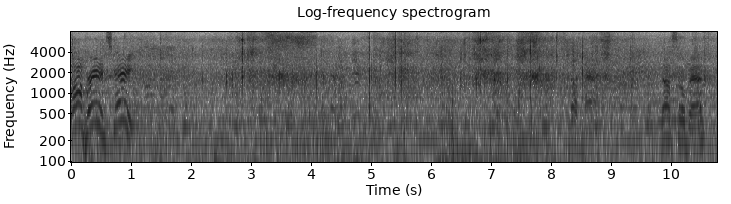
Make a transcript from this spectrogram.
Oh, Brandon, skate! That was bad. That was so bad.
